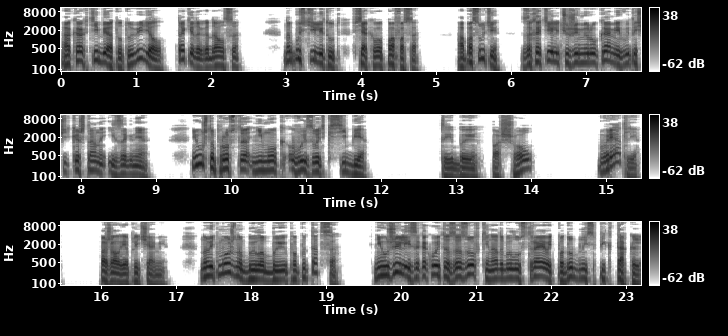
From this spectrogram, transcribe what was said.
А как тебя тут увидел, так и догадался. Напустили тут всякого пафоса. А по сути, захотели чужими руками вытащить каштаны из огня. Неужто просто не мог вызвать к себе? Ты бы пошел? Вряд ли, пожал я плечами. Но ведь можно было бы попытаться. Неужели из-за какой-то зазовки надо было устраивать подобный спектакль?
